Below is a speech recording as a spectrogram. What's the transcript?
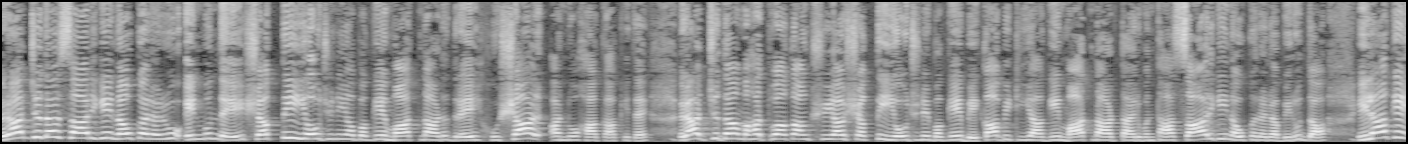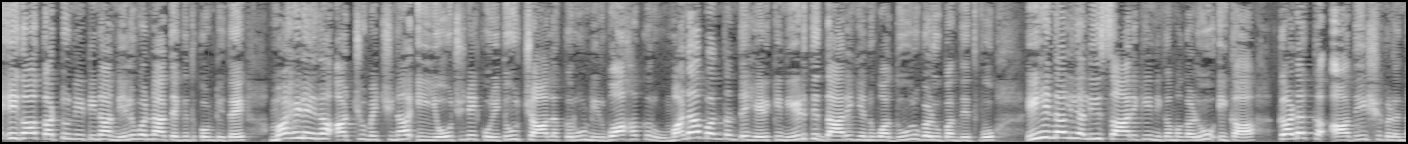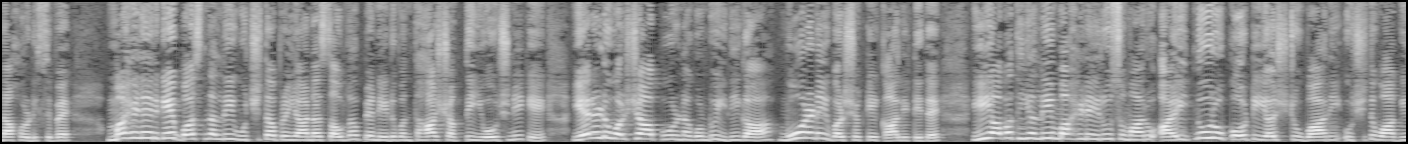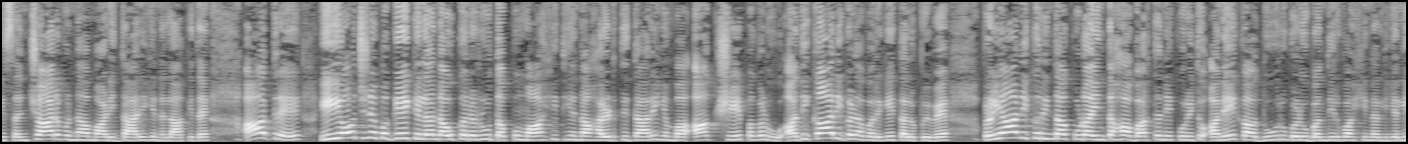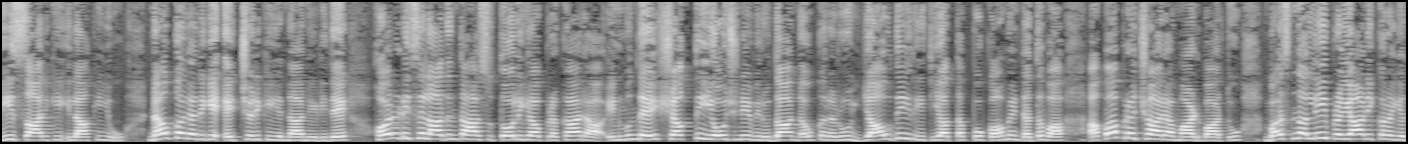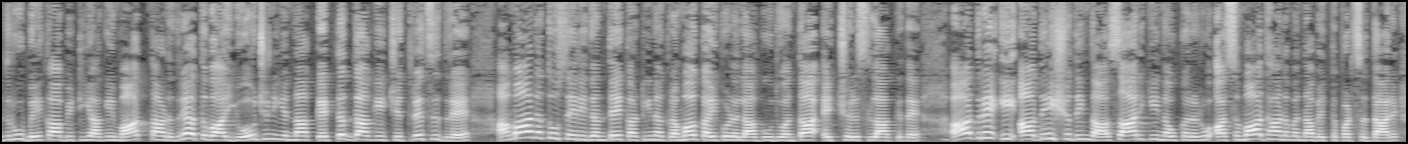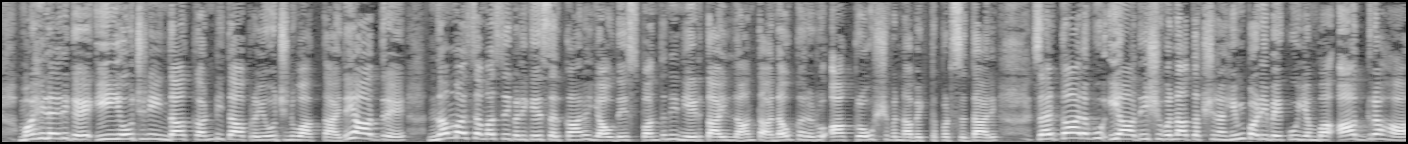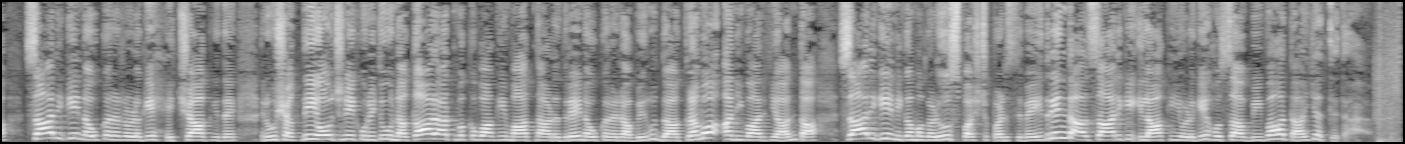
ರಾಜ್ಯದ ಸಾರಿಗೆ ನೌಕರರು ಇನ್ಮುಂದೆ ಶಕ್ತಿ ಯೋಜನೆಯ ಬಗ್ಗೆ ಮಾತನಾಡಿದ್ರೆ ಹುಷಾರ್ ಅನ್ನೋ ಹಾಗಾಗಿದೆ. ರಾಜ್ಯದ ಮಹತ್ವಾಕಾಂಕ್ಷೆಯ ಶಕ್ತಿ ಯೋಜನೆ ಬಗ್ಗೆ ಬೇಕಾಬಿಟ್ಟಿಯಾಗಿ ಮಾತನಾಡ್ತಾ ಇರುವಂತಹ ಸಾರಿಗೆ ನೌಕರರ ವಿರುದ್ಧ ಇಲಾಖೆ ಈಗ ಕಟ್ಟುನಿಟ್ಟಿನ ನಿಲುವನ್ನ ತೆಗೆದುಕೊಂಡಿದೆ. ಮಹಿಳೆಯರ ಅಚ್ಚುಮೆಚ್ಚಿನ ಈ ಯೋಜನೆ ಕುರಿತು ಚಾಲಕರು, ನಿರ್ವಾಹಕರು ಮನ ಬಂದಂತೆ ಹೇಳಿಕೆ ನೀಡುತ್ತಿದ್ದಾರೆ ಎನ್ನುವ ದೂರುಗಳು ಬಂದಿದ್ವು. ಈ ಹಿನ್ನೆಲೆಯಲ್ಲಿ ಸಾರಿಗೆ ನಿಗಮಗಳು ಈಗ ಖಡಕ್ ಆದೇಶಗಳನ್ನು ಹೊರಡಿಸಿವೆ. ಮಹಿಳೆಯರಿಗೆ ಬಸ್ನಲ್ಲಿ ಉಚಿತ ಪ್ರಯಾಣ ಸೌಲಭ್ಯ ನೀಡುವಂತಹ ಶಕ್ತಿ ಯೋಜನೆಗೆ ಎರಡು ವರ್ಷ ಪೂರ್ಣಗೊಂಡು ಇದೀಗ ಮೂರನೇ ವರ್ಷಕ್ಕೆ ಕಾಲಿಟ್ಟಿದೆ. ಈ ಅವಧಿಯಲ್ಲಿ ಮಹಿಳೆಯರು ಸುಮಾರು ಐದುನೂರು ಕೋಟಿಯಷ್ಟು ಬಾರಿ ಉಚಿತವಾಗಿ ಸಂಚಾರವನ್ನ ಮಾಡಿದ್ದಾರೆ ಎನ್ನಲಾಗಿದೆ. ಆದರೆ ಈ ಯೋಜನೆ ಬಗ್ಗೆ ಕೆಲ ನೌಕರರು ತಪ್ಪು ಮಾಹಿತಿಯನ್ನ ಹರಡುತ್ತಿದ್ದಾರೆ ಎಂಬ ಆಕ್ಷೇಪಗಳು ಅಧಿಕಾರಿಗಳವರೆಗೆ ತಲುಪಿವೆ. ಪ್ರಯಾಣಿಕರಿಂದ ಕೂಡ ಇಂತಹ ವರ್ತನೆ ಕುರಿತು ಅನೇಕ ದೂರುಗಳು ಬಂದಿರುವ ಹಿನ್ನೆಲೆಯಲ್ಲಿ ಸಾರಿಗೆ ಇಲಾಖೆಯು ನೌಕರರಿಗೆ ಎಚ್ಚರಿಕೆಯನ್ನ ನೀಡಿದೆ. ಹೊರಡಿಸಲಾದಂತಹ ಸುತ್ತೋಲೆಯ ಪ್ರಕಾರ ಇನ್ಮುಂದೆ ಶಕ್ತಿ ಯೋಜನೆ ವಿರುದ್ಧ ನೌಕರರು ಯಾವುದೇ ರೀತಿಯ ತಪ್ಪು ಕಾಮೆಂಟ್ ಅಥವಾ ಅಪಪ್ರಚಾರ ಮಾಡಬಾರದು. ಬಸ್ನಲ್ಲಿ ಪ್ರಯಾಣಿಕರ ಎದುರು ಬೇಕಾಬಿಟ್ಟಿಯಾಗಿ ಮಾತನಾಡಿದ್ರೆ ಅಥವಾ ಯೋಜನೆಯನ್ನ ಕೆಟ್ಟದ್ದಾಗಿ ಚಿತ್ರಿಸಿದ್ರೆ ಅಮಾನತು ಸೇರಿದಂತೆ ಕಠಿಣ ಕ್ರಮ ಕೈಗೊಳ್ಳಲಾಗುವುದು ಅಂತ ಎಚ್ಚರಿಸಲಾಗಿದೆ. ಆದರೆ ಈ ಆದೇಶದಿಂದ ಸಾರಿಗೆ ನೌಕರರು ಅಸಮಾಧಾನವನ್ನ ವ್ಯಕ್ತಪಡಿಸಿದ್ದಾರೆ. ಮಹಿಳೆಯರಿಗೆ ಈ ಯೋಜನೆಯಿಂದ ಖಂಡಿತ ಪ್ರಯೋಜನವಾಗ್ತಾ ಇದೆ. ಆದರೆ ನಮ್ಮ ಸಮಸ್ಯೆಗಳಿಗೆ ಸರ್ಕಾರ ಯಾವುದೇ ಸ್ಪಂದನೆ ನೀಡ್ತಾ ಇಲ್ಲ ಅಂತ ನೌಕರರು ಆಕ್ರೋಶವನ್ನ ವ್ಯಕ್ತಪಡಿಸಿದ್ದಾರೆ. ಸರ್ಕಾರವು ಈ ಆದೇಶವನ್ನ ತಕ್ಷಣ ಹಿಂಪಡಿಬೇಕು ಎಂಬ ಆಗ್ರಹ ಸಾರಿಗೆ ನೌಕರರೊಳಗೆ ಹೆಚ್ಚಾಗಿದೆ. ಇನ್ನು ಶಕ್ತಿ ಯೋಜನೆ ಕುರಿತು ನಕಾರಾತ್ಮಕವಾಗಿ ಮಾತನಾಡಿದ್ರೆ ನೌಕರರ ವಿರುದ್ಧ ಕ್ರಮ ಅನಿವಾರ್ಯ ಅಂತ ಸಾರಿಗೆ ನಿಗಮಗಳು ಸ್ಪಷ್ಟಪಡಿಸಿವೆ. ಇದರಿಂದ ಸಾರಿಗೆ ಇಲಾಖೆಯೊಳಗೆ ಹೊಸ ವಿವಾದ ಎದ್ದಿದೆ.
